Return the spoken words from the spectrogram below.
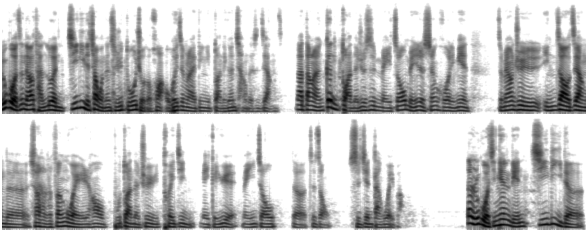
如果真的要谈论激励的效果能持续多久的话，我会这么来定义：短的跟长的是这样子。那当然，更短的就是每周每日的生活里面。怎么样去营造这样的小小的氛围，然后不断的去推进每个月、每一周的这种时间单位吧。但如果今天连激励的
